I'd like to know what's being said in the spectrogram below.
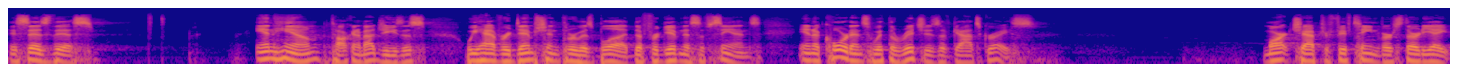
It says this, In him, talking about Jesus, we have redemption through his blood, the forgiveness of sins. in accordance with the riches of God's grace. Mark chapter 15, verse 38.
